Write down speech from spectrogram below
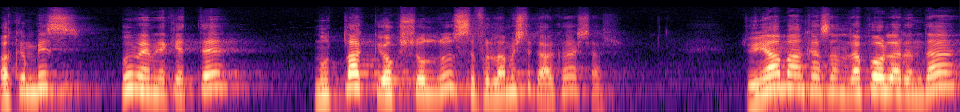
Bakın biz bu memlekette mutlak yoksulluğu sıfırlamıştık arkadaşlar. Dünya Bankası'nın raporlarında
